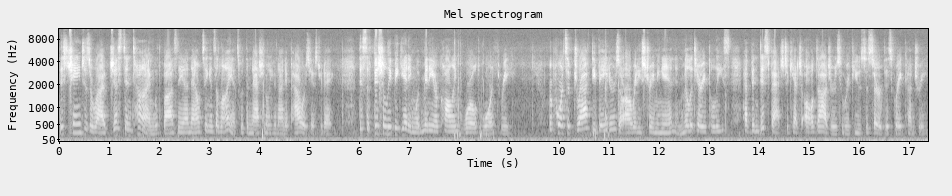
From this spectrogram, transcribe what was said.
This change has arrived just in time with Bosnia announcing its alliance with the National United Powers yesterday, this officially beginning what many are calling World War III. Reports of draft evaders are already streaming in, and military police have been dispatched to catch all Dodgers who refuse to serve this great country.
